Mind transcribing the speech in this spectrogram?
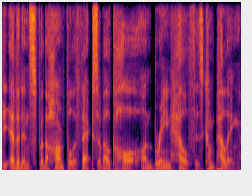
The evidence for the harmful effects of alcohol on brain health is compelling,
